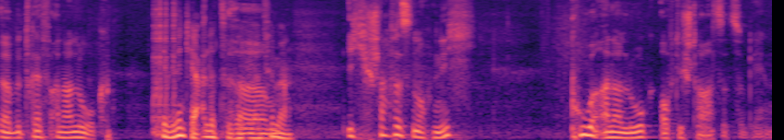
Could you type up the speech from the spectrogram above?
äh, betreff analog. Ja, wir sind ja alle zusammen. Ähm, ich schaffe es noch nicht, pur analog auf die Straße zu gehen.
